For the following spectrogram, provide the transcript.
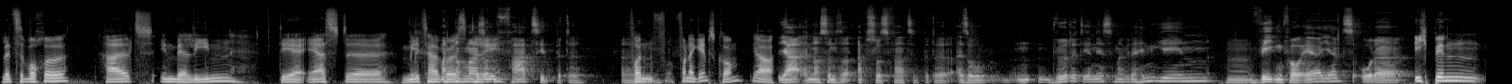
letzte Woche halt in Berlin der erste Mach doch mal so Metaverse ein Fazit bitte. Ähm, von, von der Gamescom. Ja, Ja, noch so ein Abschlussfazit bitte. Also würdet ihr nächstes Mal wieder hingehen, Hm. wegen VR jetzt oder Ich bin,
